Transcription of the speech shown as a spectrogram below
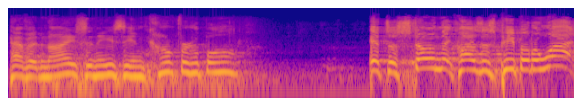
have it nice and easy and comfortable. It's a stone that causes people to what?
